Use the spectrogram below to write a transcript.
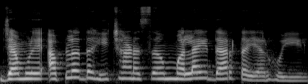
ज्यामुळे आपलं दही छान असं मलाईदार तयार होईल.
